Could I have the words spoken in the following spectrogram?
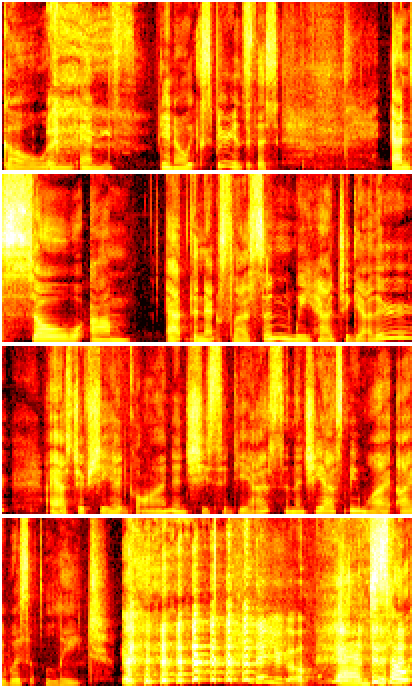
go and, and you know, experience this. And so um, at the next lesson we had together, I asked her if she had gone, and she said yes. And then she asked me why I was late. there you go. And so,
